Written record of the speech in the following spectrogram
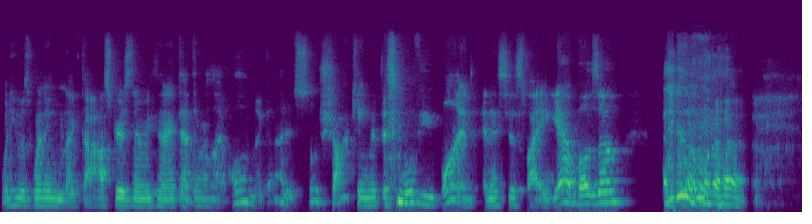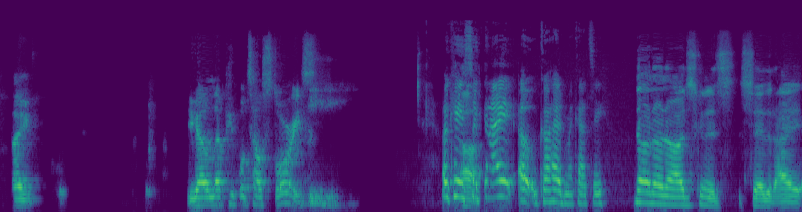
when he was winning like the Oscars and everything like that, they were like, "Oh my god, it's so shocking that this movie won!" And it's just like, yeah, bozo, like you got to let people tell stories. Okay, so Uh, can I? Oh, go ahead, Mokotsi. No, no, no. I was just gonna say that I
